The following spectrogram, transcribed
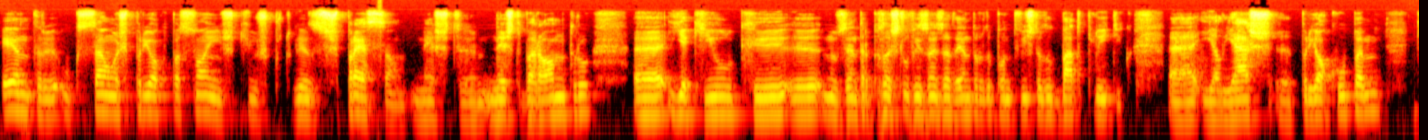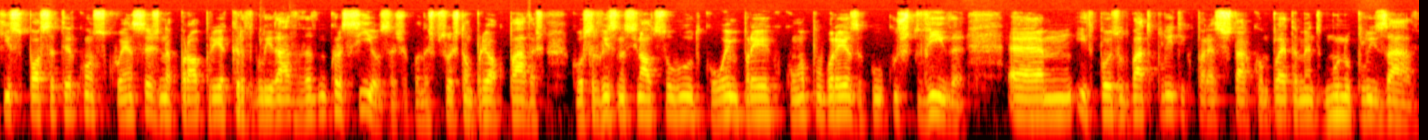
entre o que são as preocupações que os portugueses expressam neste, neste barómetro uh, e aquilo que uh, nos entra pelas televisões adentro do ponto de vista do debate político. Uh, e, aliás, preocupa-me que isso possa ter consequências na própria credibilidade da democracia, ou seja, quando as pessoas estão preocupadas com o Serviço Nacional de Saúde, com o emprego, com a pobreza, com o custo de vida, um, ehm, e depois o debate político parece estar completamente monopolizado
